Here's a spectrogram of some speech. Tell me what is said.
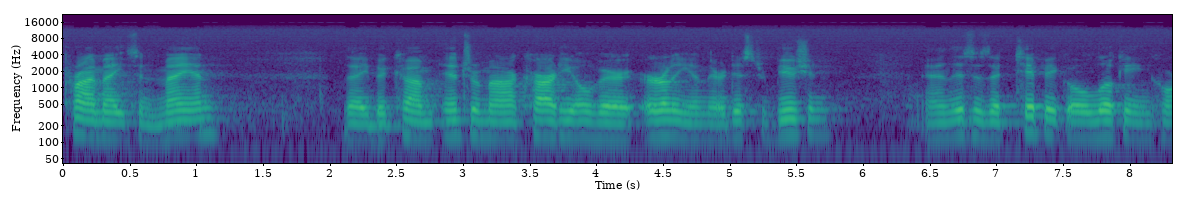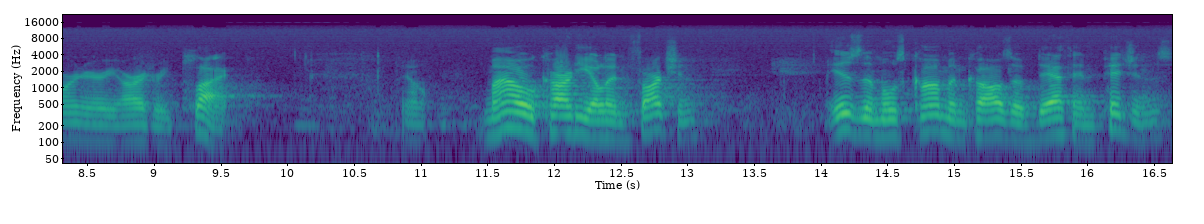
primates and man. They become intramyocardial very early in their distribution, and this is a typical looking coronary artery plaque. Now, myocardial infarction is the most common cause of death in pigeons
